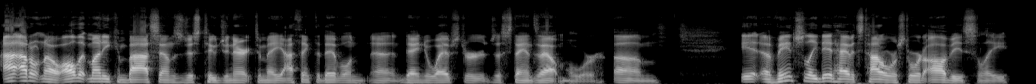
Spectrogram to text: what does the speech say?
I, I, don't know. All that money can buy sounds just too generic to me. I think the devil and uh, Daniel Webster just stands out more. Um, it eventually did have its title restored, obviously,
